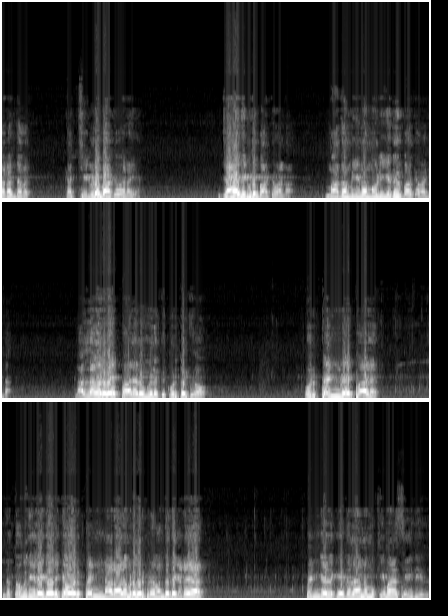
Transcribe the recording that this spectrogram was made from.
கடந்தவர். கட்சி கூட பார்க்க வேணாம் ஜாதி கூட பார்க்க வேண்டாம் மதம் இன மொழி எதுவும் பார்க்க வேண்டாம். நல்ல ஒரு வேட்பாளர் உங்களுக்கு கொடுத்திருக்கிறோம். ஒரு பெண் வேட்பாளர். இந்த தொகுதியில் இதுவரைக்கும் ஒரு பெண் நாடாளுமன்ற உறுப்பினர் வந்தது கிடையாது. பெண்களுக்கு இதெல்லாம் முக்கியமான செய்தி இது.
